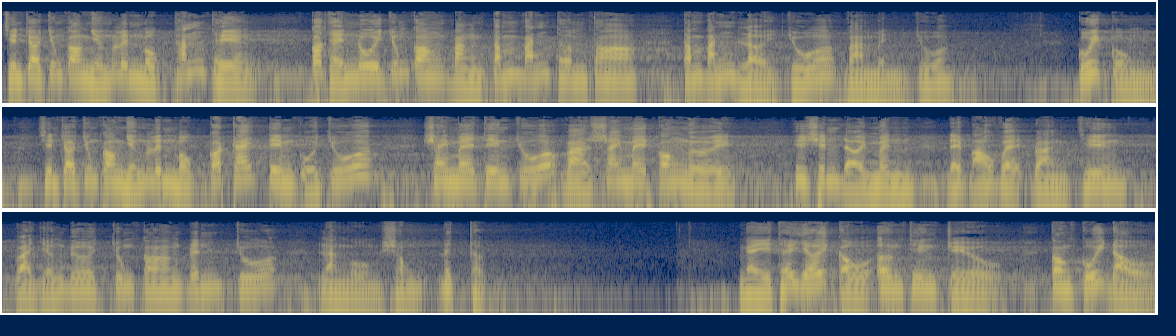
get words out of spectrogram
Xin cho chúng con những linh mục thánh thiện có thể nuôi chúng con bằng tấm bánh thơm tho, tấm bánh lời Chúa và mình Chúa. Cuối cùng, xin cho chúng con những linh mục có trái tim của Chúa, say mê Thiên Chúa và say mê con người, hy sinh đời mình để bảo vệ đoàn chiên và dẫn đưa chúng con đến Chúa là nguồn sống đích thực. Ngày thế giới cầu ơn thiên triều, Con cúi đầu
